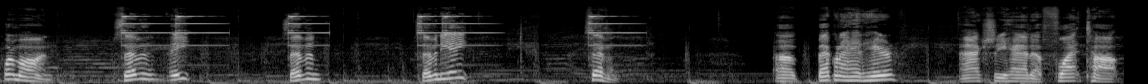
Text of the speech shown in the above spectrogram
What am I on? Seven? Eight? Seven? 78? Seven. Uh, back when I had hair, I actually had a flat top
